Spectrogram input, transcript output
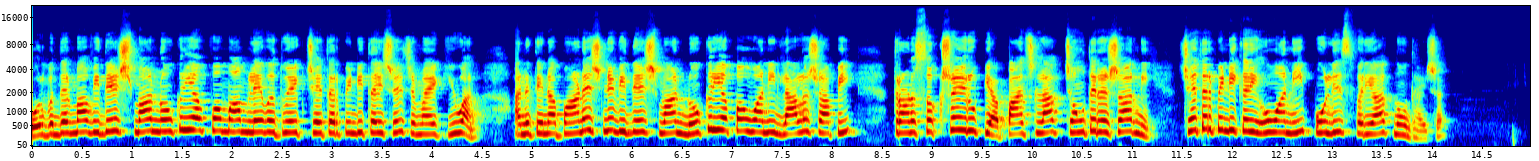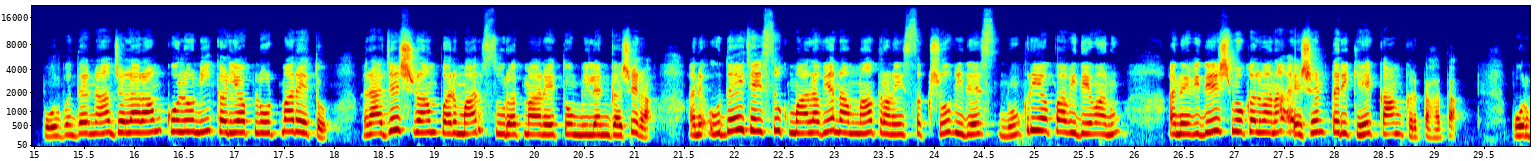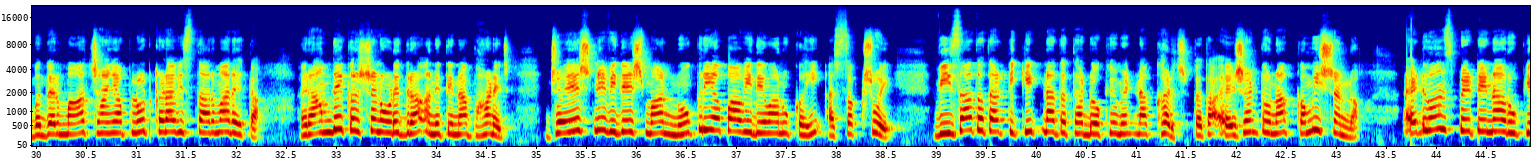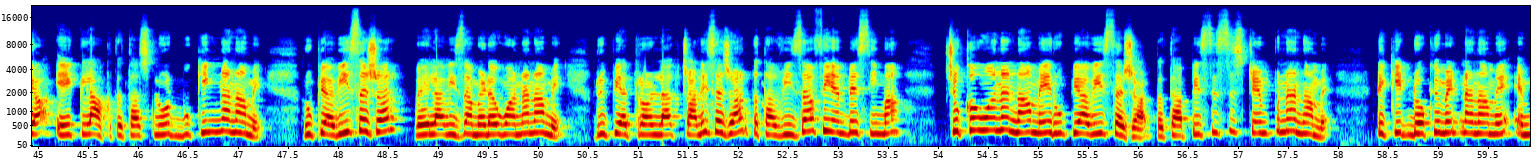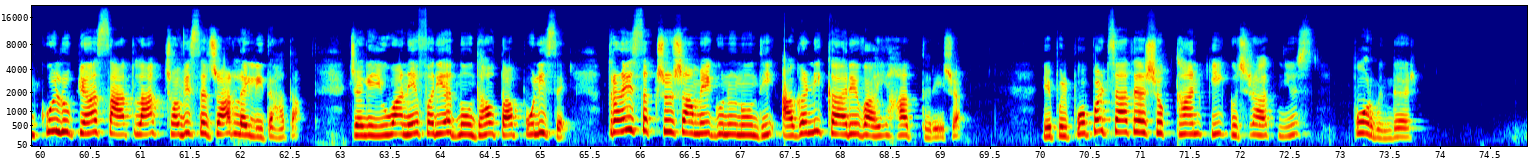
પોરબંદરમાં વિદેશમાં નોકરી આપવા મામલે વધુ એક છેતરપિંડી થઈ છે, જેમાં એક યુવાન અને તેના ભાણેજને વિદેશમાં નોકરી અપાવવાની લાલચ આપી ત્રણ શખ્સોએ રૂપિયા પાંચ લાખ ચૌતેર હજારની છેતરપિંડી કરી હોવાની પોલીસ ફરિયાદ નોંધાઈ છે. પોરબંદરના જલારામ કોલોની કડિયા પ્લોટમાં રહેતો રાજેશ રામ પરમાર સુરતમાં રહેતો મિલન ગશેરા અને ઉદય જયસુખ માલવ્ય નામના ત્રણેય શખ્સો વિદેશ નોકરી અપાવી દેવાનું અને વિદેશ મોકલવાના એજન્ટ તરીકે કામ કરતા હતા. પોરબંદરમાં છાયા પ્લોટ ખડા વિસ્તારમાં રહેતા રામદે કરશન ઓડેદરા અને તેના ભાણેજ જયેશને વિદેશમાં નોકરી અપાવી દેવાનું કહી આ શખ્સોએ વિઝા તથા ટિકિટના તથા ડોક્યુમેન્ટના ખર્ચ તથા એજન્ટોના કમિશનના એડવાન્સ પેટેના રૂપિયા એક લાખ તથા સ્લોટ બુકિંગના નામે રૂપિયા વીસ હજાર, વહેલા વિઝા મેળવવાના નામે રૂપિયા ત્રણ લાખ ચાલીસ હજાર તથા વિઝા ફી એમ્બેસીમાં ચૂકવવાના નામે રૂપિયા વીસ હજાર તથા પીસીસી સ્ટેમ્પના નામે ટિકિટ ડોક્યુમેન્ટના નામે એમ કુલ રૂપિયા સાત લાખ છવ્વીસ હજાર લઈ લીધા હતા જે અંગે યુવાને ફરિયાદ નોંધાવતા પોલીસે ત્રણેય શખ્સો સામે ગુનો નોંધી આગળની કાર્યવાહી હાથ ધરી છે. નિપુલ પોપટ સાથે અશોક થાનકી, ગુજરાત ન્યૂઝ, પોરબંદર.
